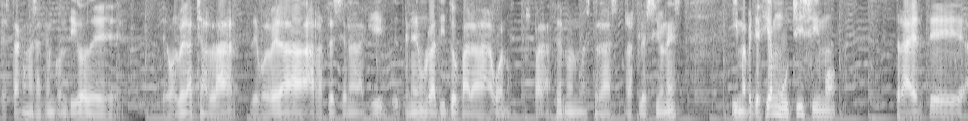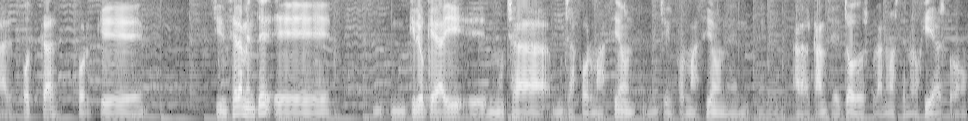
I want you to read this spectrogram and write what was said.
esta conversación contigo, de, volver a charlar, de volver a, reflexionar aquí, de tener un ratito para, bueno, pues para hacernos nuestras reflexiones. Y me apetecía muchísimo traerte al podcast porque, sinceramente, eh, creo que hay eh, mucha, mucha formación, mucha información al alcance de todos con las nuevas tecnologías, con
